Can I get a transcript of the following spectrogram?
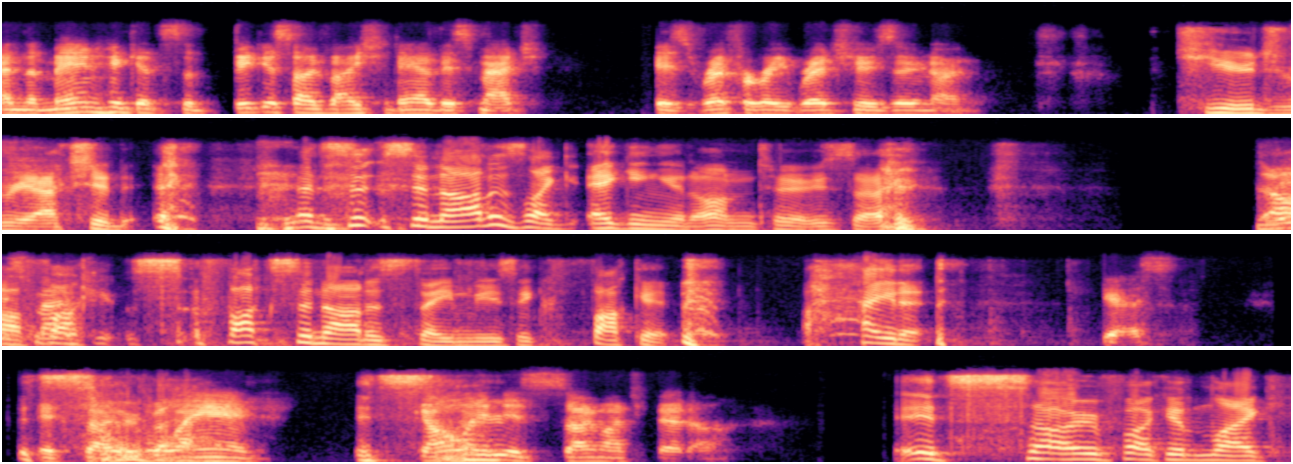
And the man who gets the biggest ovation out of this match is referee Red Shoes Unno. Huge reaction. and S- Sanada's like egging it on too, so. oh, fuck. S- Fuck Sanada's theme music. Fuck it. I hate it. Yes. It's, It's so, so, bad. bland. It's so, Going is so much better. it's so fucking like,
